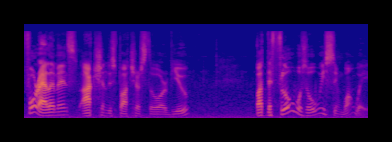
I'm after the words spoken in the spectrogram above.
four elements, action, dispatcher, store, view, but the flow was always in one way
